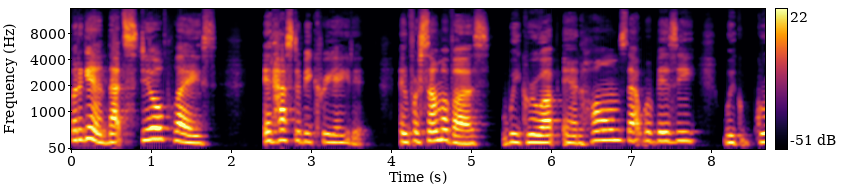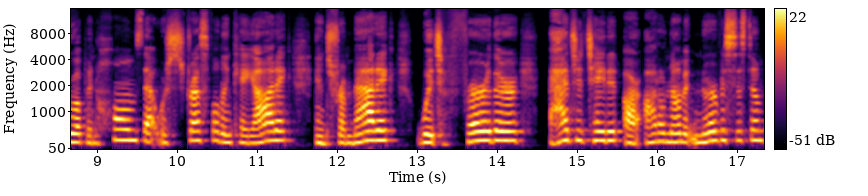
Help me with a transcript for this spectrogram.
But again, that still place, it has to be created. And for some of us, we grew up in homes that were busy. We grew up in homes that were stressful and chaotic and traumatic, which further agitated our autonomic nervous system,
